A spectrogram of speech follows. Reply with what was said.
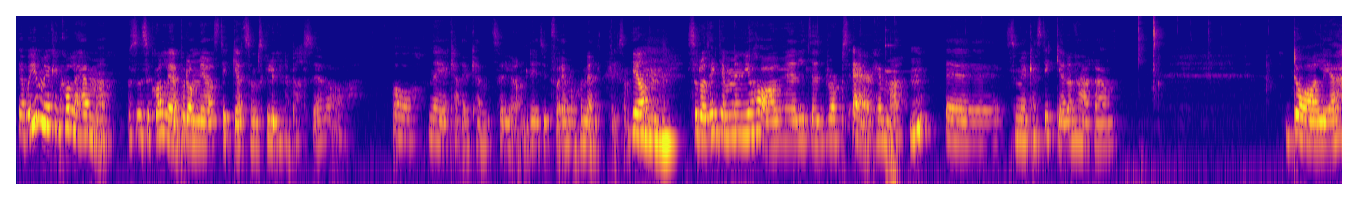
Jag bara, jo men jag kan kolla hemma. Och sen så kollade jag på dem jag har stickat som skulle kunna passa. Jag bara, åh, åh nej jag kan, jag kan inte sälja dem. Det är typ för emotionellt liksom. Ja. Mm. Så då tänkte jag, men jag har eh, lite drops air hemma. Mm. Eh, som jag kan sticka den här um, Dahlia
